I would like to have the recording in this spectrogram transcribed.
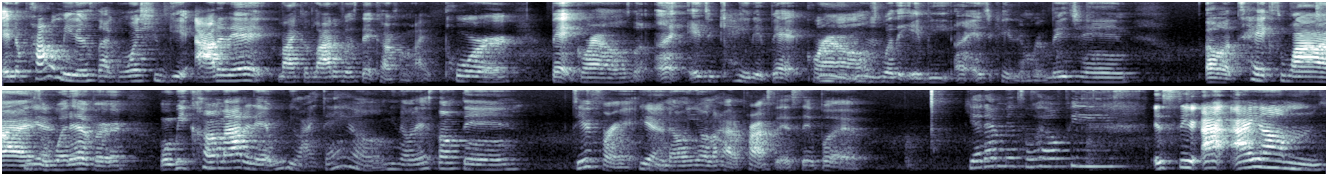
And the problem is like once you get out of that, like a lot of us that come from like poor backgrounds or uneducated backgrounds, Mm-hmm. whether it be uneducated in religion, uh, text wise Yeah. or whatever. When we come out of that, we be like, damn, you know, that's something different. Yeah. You know, you don't know how to process it, but yeah, that mental health piece. It's serious. I I um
